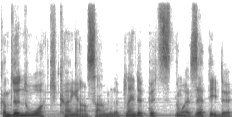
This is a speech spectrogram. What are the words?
comme de noix qui cognent ensemble, plein de petites noisettes et de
